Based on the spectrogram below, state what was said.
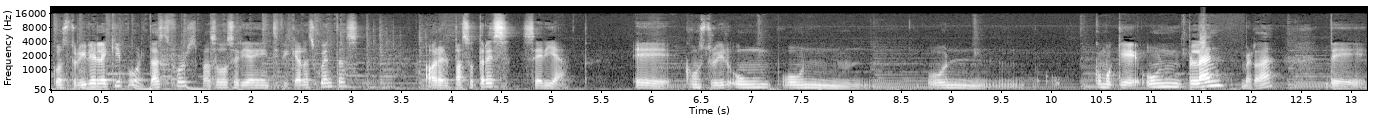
construir el equipo, el task force, paso 2 sería identificar las cuentas. Ahora el paso 3 sería eh, construir un que un plan, ¿verdad? De,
